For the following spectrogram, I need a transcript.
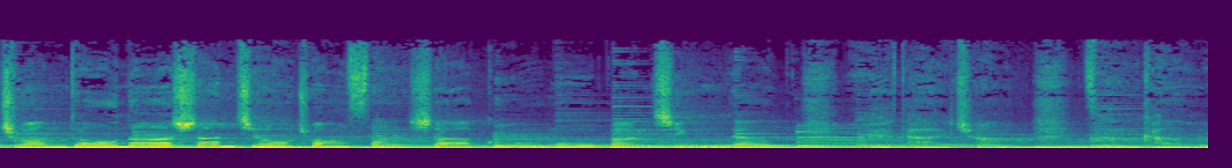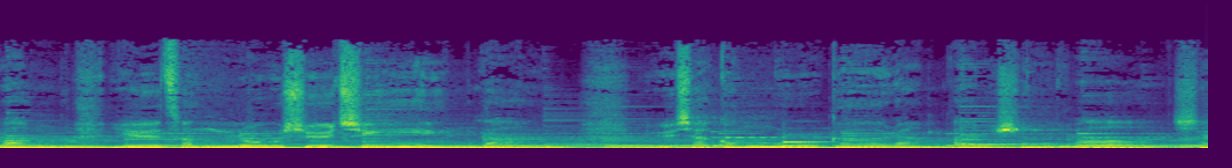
穿透那扇旧窗，洒下古木般清凉。夜太长，怎堪望？也曾如许清朗。月下共舞，各染半生花香。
